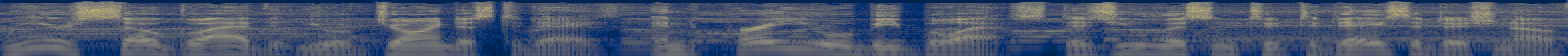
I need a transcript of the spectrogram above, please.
We are so glad that you have joined us today and pray you will be blessed as you listen to today's edition of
